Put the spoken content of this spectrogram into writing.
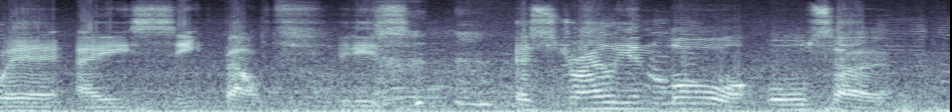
wear a seatbelt. It is Australian law also.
